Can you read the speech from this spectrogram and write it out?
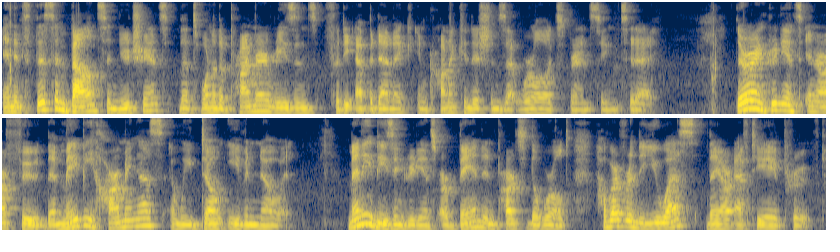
And it's this imbalance in nutrients that's one of the primary reasons for the epidemic and chronic conditions that we're all experiencing today. There are ingredients in our food that may be harming us and we don't even know it. Many of these ingredients are banned in parts of the world. However, in the US, they are FDA approved.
